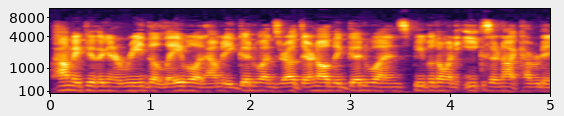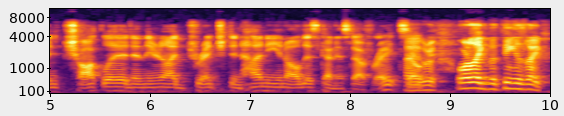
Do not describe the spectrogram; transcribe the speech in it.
how many people are going to read the label and how many good ones are out there, and all the good ones people don't want to eat because they're not covered in chocolate and they're not drenched in honey and all this kind of stuff, right? I agree. Or like the thing is like,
